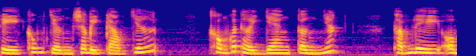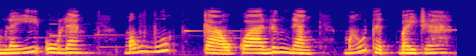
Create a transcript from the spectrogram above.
thì không chừng sẽ bị cào chết, không có thời gian cân nhắc. Thẩm Ly ôm lấy U Lan, móng vuốt cào qua lưng nàng, máu thịt bay ra.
